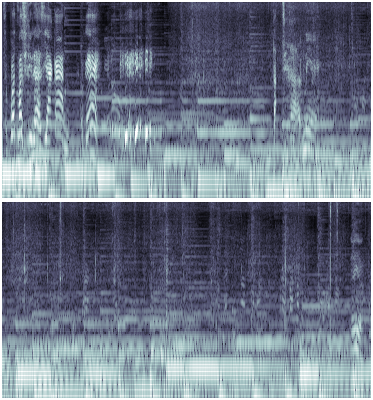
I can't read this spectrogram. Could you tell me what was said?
spot masih dirahasiakan oke? Tak jar nih ya. Ayo.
